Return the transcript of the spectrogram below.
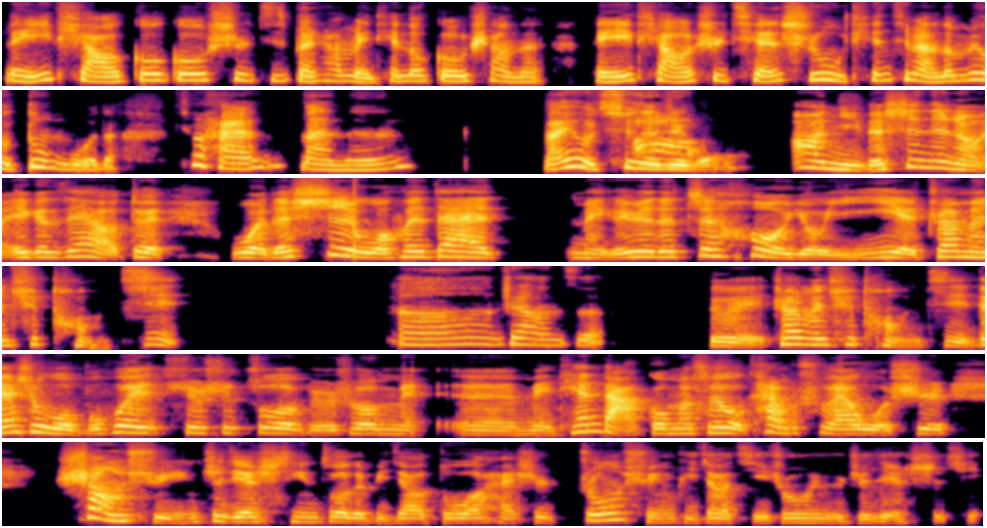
哪一条勾勾是基本上每天都勾上的，哪一条是前十五天基本上都没有动过的，就还蛮能蛮有趣的这个。哦，你的是那种 Excel，对，我的是我会在每个月的最后有一页专门去统计，啊，这样子。对，专门去统计，但是我不会就是做，比如说每呃每天打勾嘛，所以我看不出来我是上旬这件事情做的比较多，还是中旬比较集中于这件事情，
